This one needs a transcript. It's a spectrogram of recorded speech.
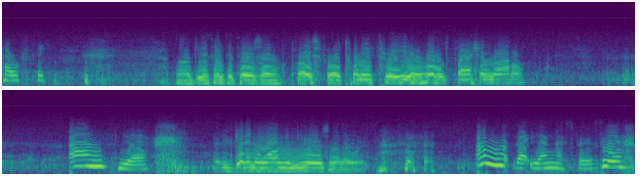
healthy. well, do you think that there's a place for a 23-year-old fashion model? Um, yeah. You're getting along in years, in other words. Not that young, I suppose, yeah.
